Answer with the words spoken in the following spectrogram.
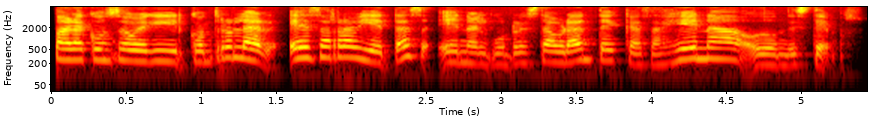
para conseguir controlar esas rabietas en algún restaurante, casa ajena o donde estemos.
